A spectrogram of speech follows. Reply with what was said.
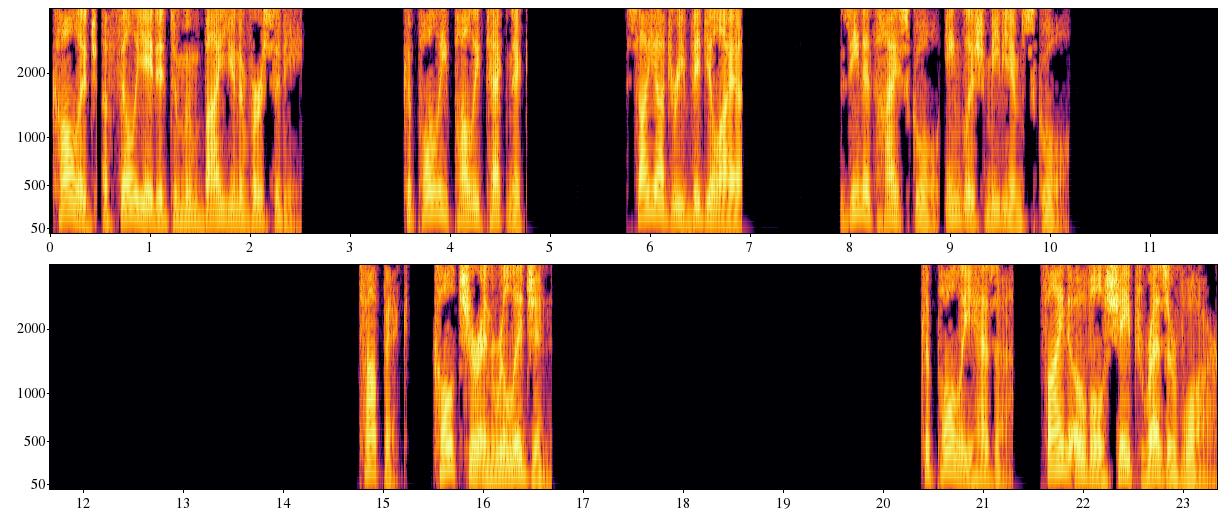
College affiliated to Mumbai University Khopoli Polytechnic Sahyadri Vidyalaya Zenith High School English medium school. Topic: Culture and religion. Khopoli has a fine oval-shaped reservoir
